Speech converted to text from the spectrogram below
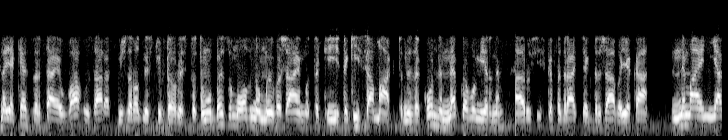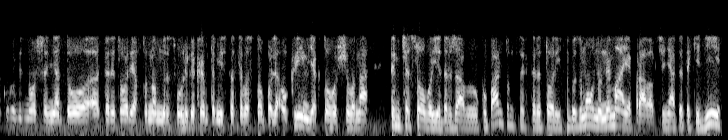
на яке звертає увагу зараз міжнародне співтовариство. Тому безумовно ми вважаємо такий такий сам акт незаконним, неправомірним. А Російська Федерація як держава, яка не має ніякого відношення до е, території Автономної Республіки Крим та міста Севастополя, окрім як того, що вона тимчасово є державою окупантом цих територій, безумовно не має права вчиняти такі дії.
